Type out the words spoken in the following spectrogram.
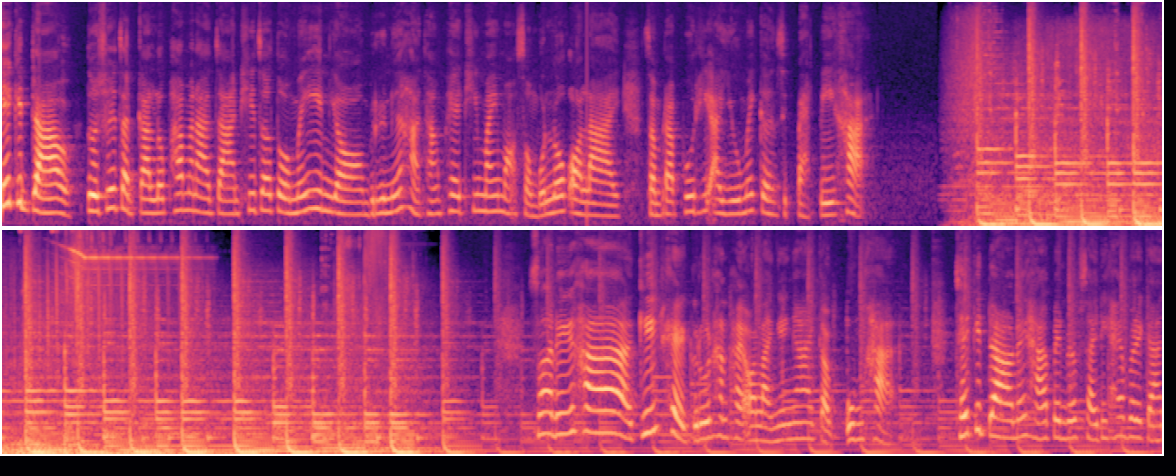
Take it down ตัวช่วยจัดการลบภาพอนาจารที่เจ้าตัวไม่ยินยอม หรือเนื้อหาทางเพศที่ไม่เหมาะสมบนโลกออนไลน์สำหรับผู้ที่อายุไม่เกิน 18 ปีค่ะสวัสดีค่ะ Geek Tech รู้ทันภัยออนไลน์ง่ายๆ กับอุ้มค่ะ Take it down นะคะ เป็นเว็บไซต์ที่ให้บริการ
